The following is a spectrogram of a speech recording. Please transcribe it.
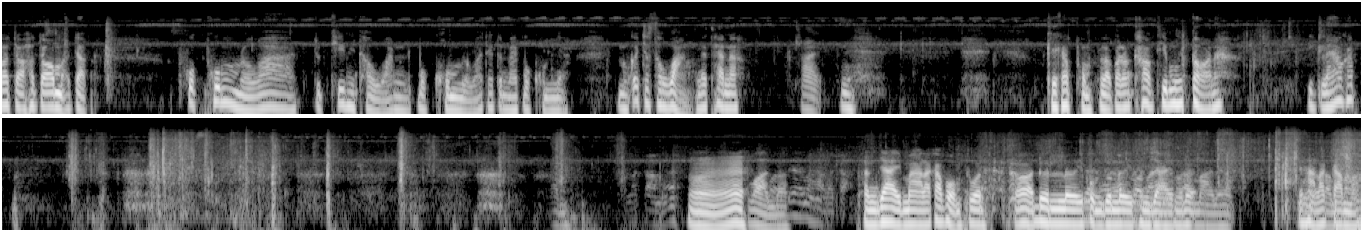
ก็จะเขาจะเอามาจากพวกพุ่มหรือว่าจุดที่มีเถาวัลย์ปกคลุมหรือว่าที่ต้นไม้ปกคลุมเนี่ย มันก็จะสว่างนะท่านนะ ใช่โอเคครับผมเราก็ต้องเข้าที่มือต่อนะ อีกแล้วครับอ่าหวานปะ พันใหญ่มาแล้วครับ ผมทวน ก็เดินเลยผมเดินเลยพันใหญ่มาด้วยมานะครับไปหาละกรรมมา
